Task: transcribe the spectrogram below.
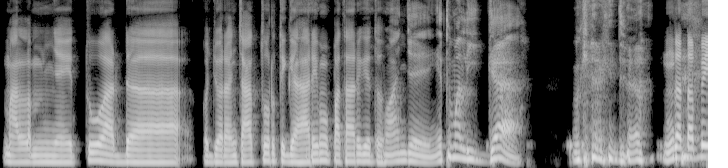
malamnya itu ada kejuaraan catur tiga hari mau empat hari gitu. Oh, anjing itu mah liga bukan kejuaraan. Enggak tapi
